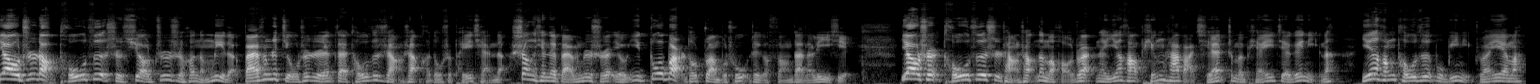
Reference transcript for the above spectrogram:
要知道，投资是需要知识和能力的。百分之九十的人在投资市场上可都是赔钱的，剩下那百分之十，有一多半都赚不出这个房贷的利息。要是投资市场上那么好赚，那银行凭啥把钱这么便宜借给你呢？银行投资不比你专业吗？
